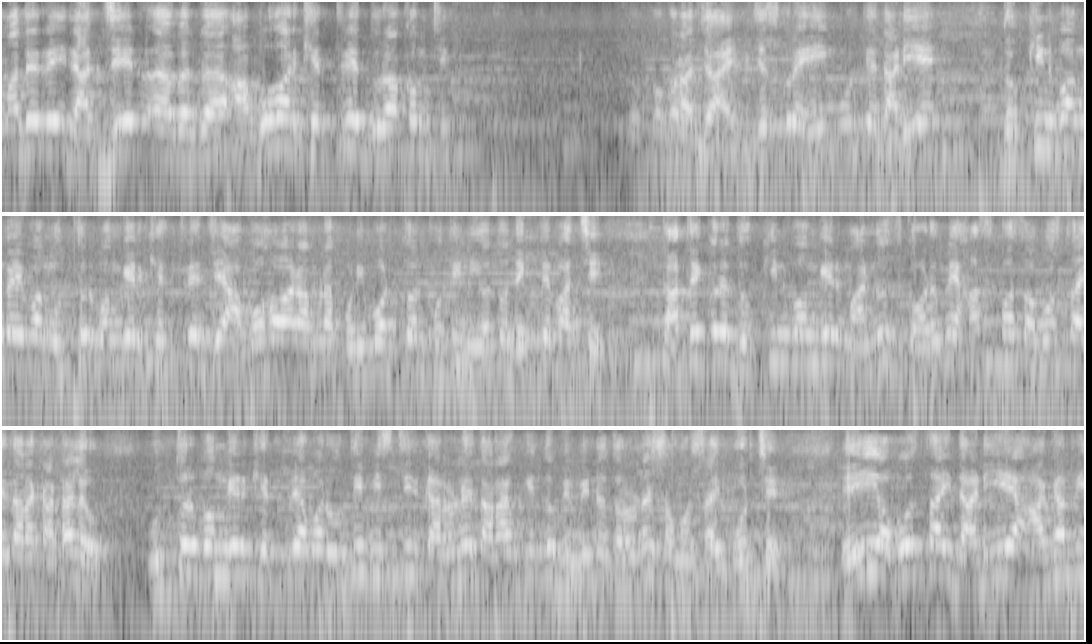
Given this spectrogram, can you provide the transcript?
আমাদের এই রাজ্যের আবহাওয়ার ক্ষেত্রে দুরকম লক্ষ্য করা যায়। বিশেষ করে এই মুহূর্তে দাঁড়িয়ে দক্ষিণবঙ্গ এবং উত্তরবঙ্গের ক্ষেত্রে যে আবহাওয়ার আমরা পরিবর্তন প্রতিনিয়ত দেখতে পাচ্ছি, তাতে করে দক্ষিণবঙ্গের মানুষ গরমে হাসপাস অবস্থায় তারা কাটালেও উত্তরবঙ্গের ক্ষেত্রে আবার অতিবৃষ্টির কারণে তারাও কিন্তু বিভিন্ন ধরনের সমস্যায় পড়ছে। এই অবস্থায় দাঁড়িয়ে আগামী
